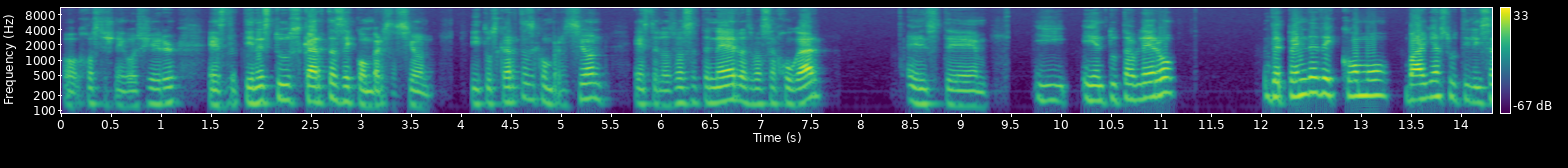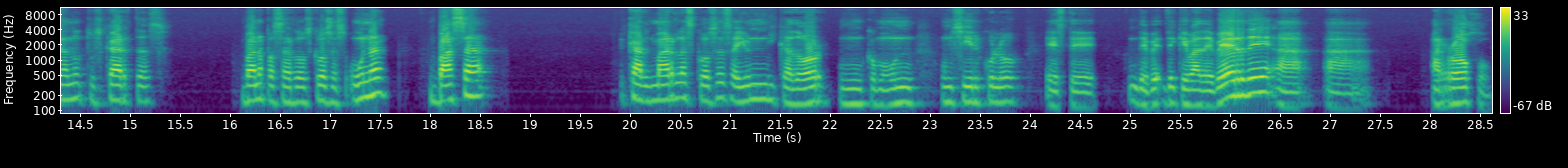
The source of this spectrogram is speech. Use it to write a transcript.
o hostage negotiator, este, tienes tus cartas de conversación. Y tus cartas de conversación, este, las vas a tener, las vas a jugar. Este, y, en tu tablero, depende de cómo vayas utilizando tus cartas, van a pasar dos cosas. Una, vas a calmar las cosas. Hay un indicador, como un, círculo, este, de, que va de verde a, rojo.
